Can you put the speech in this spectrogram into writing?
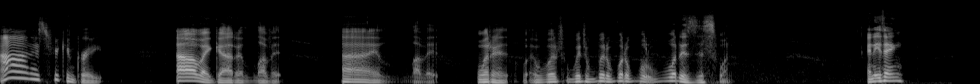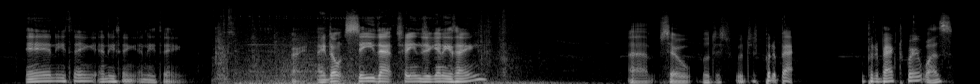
oh, that's freaking great. Oh, my God. I love it. I love it. What a what what what what what, what is this one? Anything? Anything? Anything? Anything? All right. I don't see that changing anything. Um, so we'll just we'll just put it back. Put it back to where it was.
